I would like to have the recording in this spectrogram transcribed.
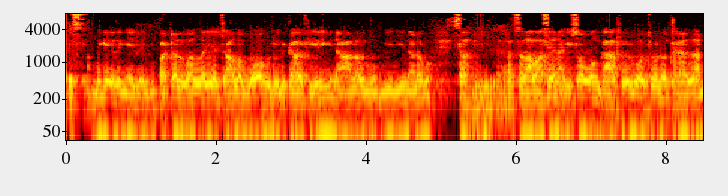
Islam ini eling-eling. Padahal wala ya ja'alallahu lil kafirina 'alal mu'minina napa sabila. Selawase nak iso wong kafir aja ana dalan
